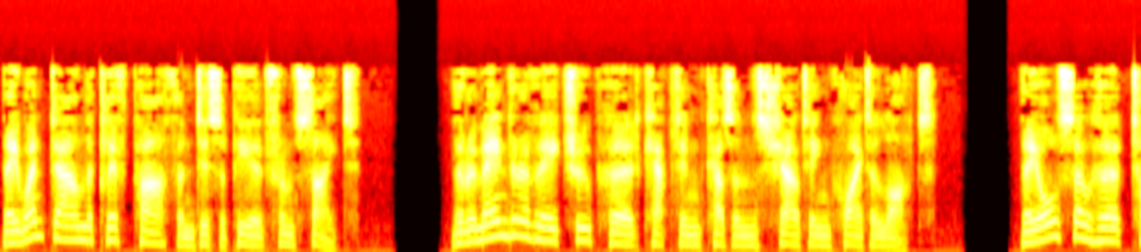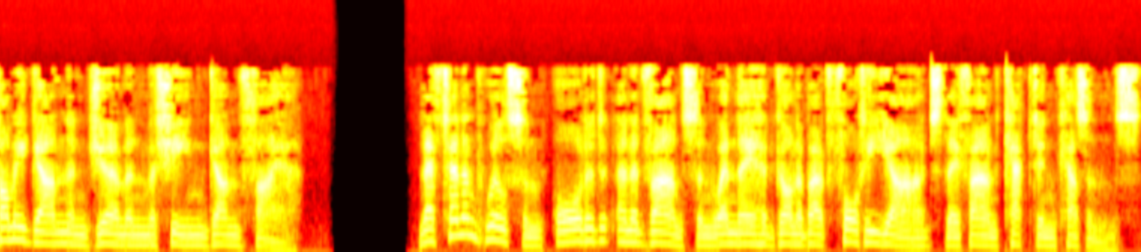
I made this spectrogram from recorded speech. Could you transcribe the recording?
They went down the cliff path and disappeared from sight. The remainder of A Troop heard Captain Cousins shouting quite a lot. They also heard Tommy gun and German machine gun fire. Lieutenant Wilson ordered an advance and when they had gone about 40 yards they found Captain Cousins.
